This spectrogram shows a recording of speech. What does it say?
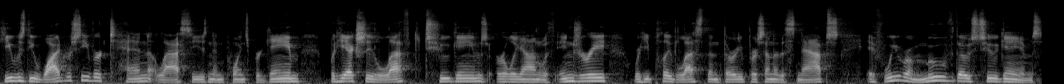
He was the wide receiver 10 last season in points per game, but he actually left two games early on with injury where he played less than 30% of the snaps. If we remove those two games,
